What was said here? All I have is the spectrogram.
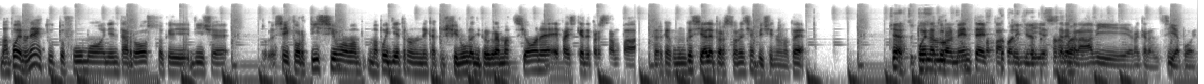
ma poi non è tutto fumo e niente arrosto che dice sei fortissimo ma, ma poi dietro non ne capisci nulla di programmazione e fai schede per stampare, perché comunque sia le persone si avvicinano a te. Certo, Poi naturalmente il fatto di essere guarda. bravi è una garanzia poi.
